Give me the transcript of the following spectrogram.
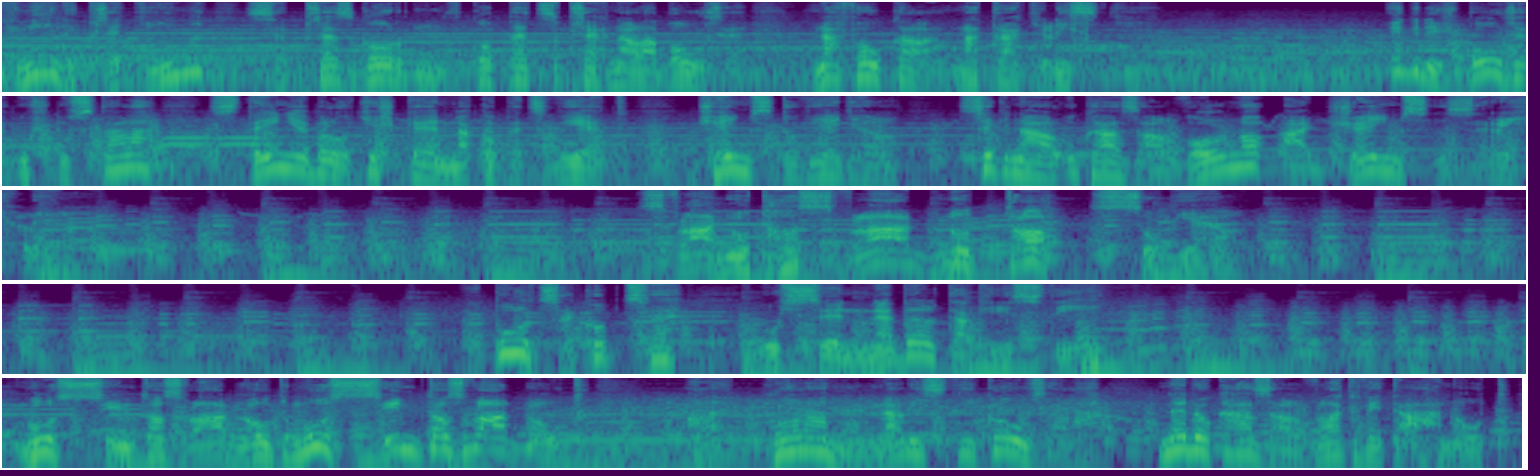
Chvíli předtím se přes v kopec přehnala bouře, nafoukala na trať listí. I když bouře už ustala, stejně bylo těžké na kopec vyjet. James to věděl. Signál ukázal volno a James zrychlil. Zvládnu to, zvládnu to, supěl. V půlce kopce už si nebyl tak jistý, Musím to zvládnout, musím to zvládnout. Ale kola mu na listí klouzala. Nedokázal vlak vytáhnout.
